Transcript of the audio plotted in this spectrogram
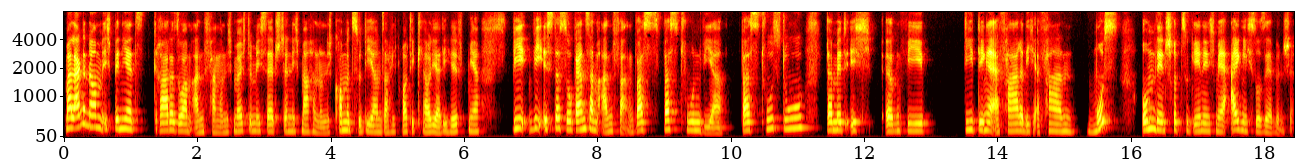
mal angenommen, ich bin jetzt gerade so am Anfang und ich möchte mich selbstständig machen und ich komme zu dir und sage, ich brauche die Claudia, die hilft mir. Wie, wie ist das so ganz am Anfang? Was, was tun wir? Was tust du, damit ich irgendwie die Dinge erfahre, die ich erfahren muss, um den Schritt zu gehen, den ich mir eigentlich so sehr wünsche?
